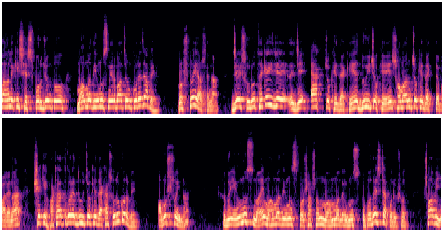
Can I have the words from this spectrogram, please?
তাহলে কি শেষ পর্যন্ত মোহাম্মদ ইউনুস নির্বাচন করে যাবে? প্রশ্নই আসে না। যে শুরু থেকেই যে যে এক চোখে দেখে, দুই চোখে সমান চোখে দেখতে পারে না, সে কি হঠাৎ করে দুই চোখে দেখা শুরু করবে? অবশ্যই নয়। শুধু ইউনুস নয়, মোহাম্মদ ইউনুস প্রশাসন, মোহাম্মদ ইউনুস উপদেষ্টা পরিষদ, সবই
